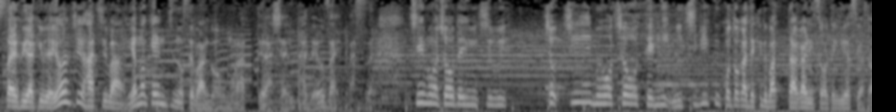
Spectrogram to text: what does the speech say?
スタイフ野球部で48番、矢野健二の背番号をもらってらっしゃる方でございます。チームを頂点に導チームを頂点に導くことができるバッターが理想的ですよと。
